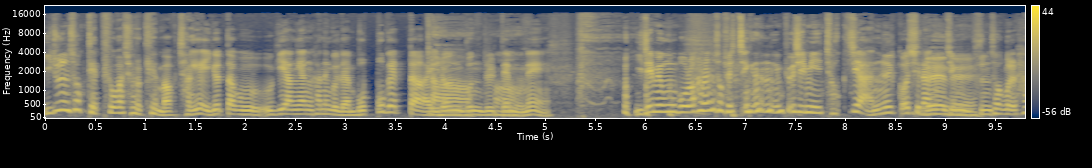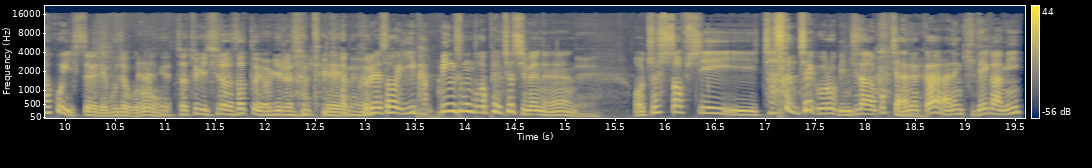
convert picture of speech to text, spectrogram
이준석 대표가 저렇게 막 자기가 이겼다고 의기양양하는 걸 내가 못 보겠다 이런 아, 분들 어. 때문에 이재명 후보를 하는 수 없이 찍는 표심이 적지 않을 것이라는 네네. 지금 분석을 하고 있어요 내부적으로. 저쪽이 싫어서 또 여기를 네, 선택하는. 그래서 이 박빙 승부가 펼쳐지면은 네. 어쩔 수 없이 이 차선책으로 민주당을 뽑지 않을까라는 기대감이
